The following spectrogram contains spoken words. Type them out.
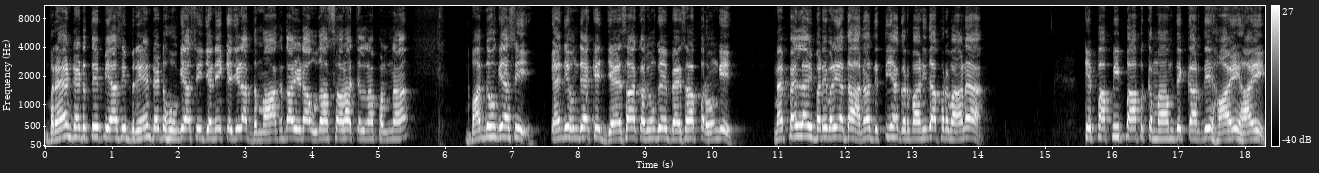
ਬ੍ਰੇਨ ਡੈਡ ਤੇ ਪਿਆ ਸੀ ਬ੍ਰੇਨ ਡੈਡ ਹੋ ਗਿਆ ਸੀ, ਜਾਣੀ ਕਿ ਜਿਹੜਾ ਦਿਮਾਗ ਦਾ ਜਿਹੜਾ ਉਹਦਾ ਸਾਰਾ ਚੱਲਣਾ ਫਿਰਨਾ ਬੰਦ ਹੋ ਗਿਆ ਸੀ। ਕਹਿੰਦੇ ਹੁੰਦੇ ਆ ਕਿ ਜੈਸਾ ਕਰੋਗੇ, ਵੈਸਾ ਭਰੋਗੇ। ਮੈਂ ਪਹਿਲਾਂ ਵੀ ਬੜੇ ਬੜੇ ਉਦਾਹਰਨਾਂ ਦਿੱਤੀਆਂ, ਗੁਰਬਾਣੀ ਦਾ ਫਰਮਾਨ ਆ ਕਿ ਪਾਪੀ ਪਾਪ ਕਮਾਉਂਦੇ ਕਰਦੇ ਹਾਏ ਹਾਏ।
